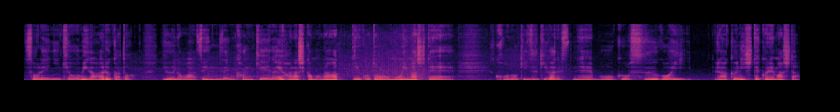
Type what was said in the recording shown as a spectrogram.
それに興味があるかというのは全然関係ない話かもなっていうことを思いましてこの気づきがですね僕をすごい楽にしてくれました。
